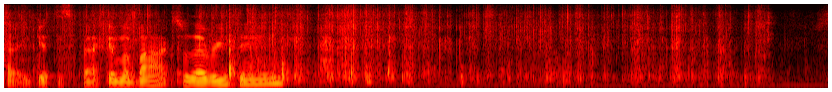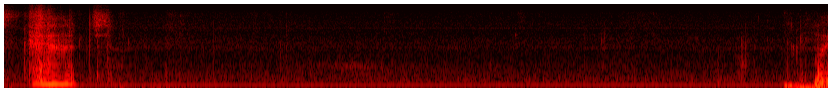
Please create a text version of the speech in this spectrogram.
Try to get this back in the box with everything. that. My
